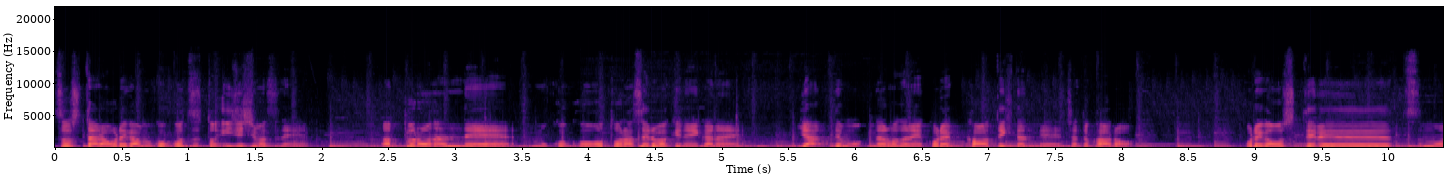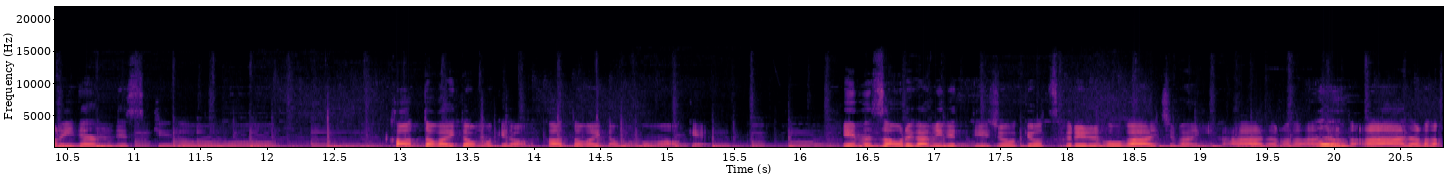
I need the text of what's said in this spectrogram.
そしたら俺がもうここずっと維持しますね。まあ、プロなんで、もうここを取らせるわけにはいかない。いや、でも、なるほどね。これ変わってきたんで、ちゃんと変わろう。俺が押してるつもりなんですけど、変わった方がいいと思うけど、変わった方がいいと思う。ほんま、OK。エムズは俺が見るっていう状況を作れる方が一番いい。あー、なるほど、あー、なるほど、あー、なるほど。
